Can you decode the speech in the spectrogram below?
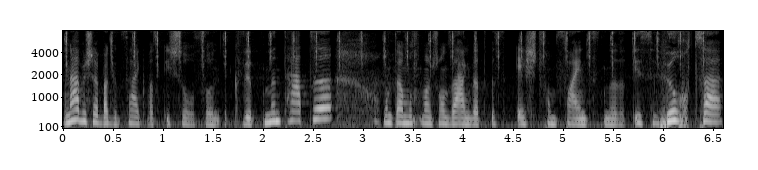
Dann habe ich aber gezeigt, was ich so für ein Equipment hatte. Und da muss man schon sagen, das ist echt vom Feinsten. Das ist Hürter,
